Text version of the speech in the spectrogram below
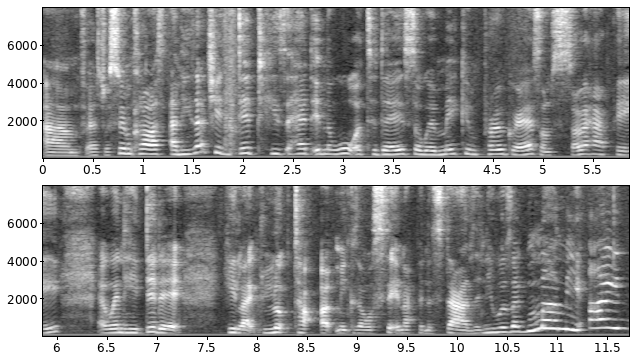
um, for Ezra swim class and he's actually dipped his head in the water today so we're making progress. I'm so happy and when he did it he like looked up at me because I was sitting up in the stands and he was like, Mummy, I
